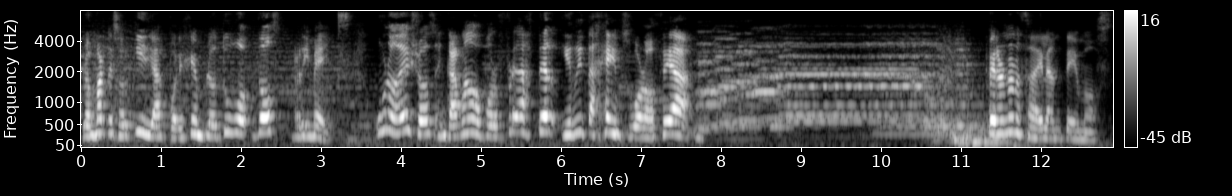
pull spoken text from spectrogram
Los Martes Orquídeas, por ejemplo, tuvo dos remakes. Uno de ellos encarnado por Fred Astaire y Rita Hemsworth, o sea... Pero no nos adelantemos.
